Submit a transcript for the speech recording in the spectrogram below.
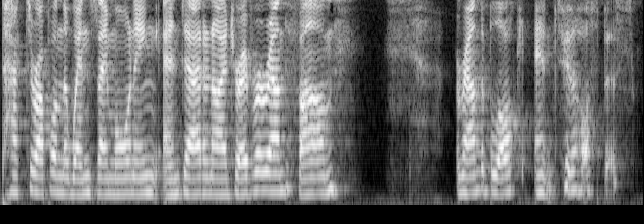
packed her up on the Wednesday morning, and Dad and I drove her around the farm, around the block, and to the hospice.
